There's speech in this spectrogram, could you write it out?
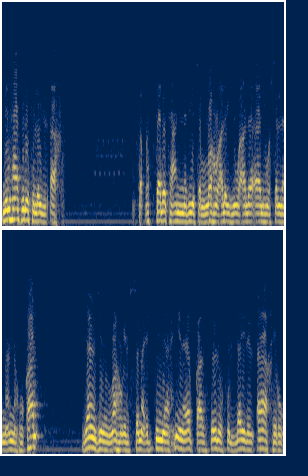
منها ثلث الليل الآخر. فقد ثبت عن النبي صلى الله عليه وعلى آله وسلم أنه قال ينزل الله إلى السماء الدنيا حين يبقى ثلث الليل الآخر.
